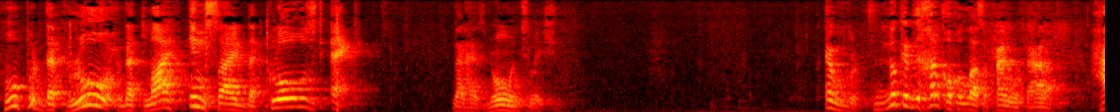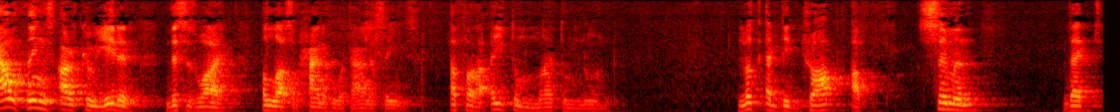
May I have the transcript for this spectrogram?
Who put that ruh, that life inside that closed egg that has no ventilation? Everywhere. Look at the khalq of Allah subhanahu wa ta'ala. How things are created. This is why Allah subhanahu wa ta'ala says, أَفَرَأَيْتُم مَا تُمْنُونَ Look at the drop of semen that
